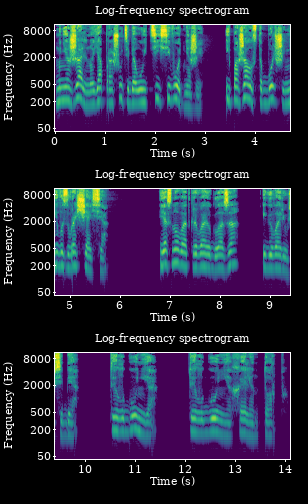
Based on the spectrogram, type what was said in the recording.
Мне жаль, но я прошу тебя уйти сегодня же. И, пожалуйста, больше не возвращайся». Я снова открываю глаза и говорю себе. «Ты лгунья, ты лгунья, Хелен Торп».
